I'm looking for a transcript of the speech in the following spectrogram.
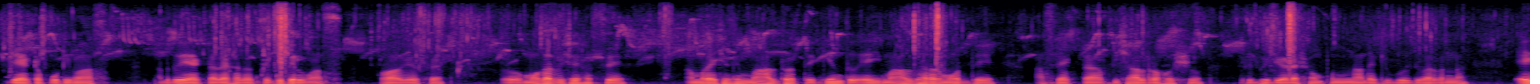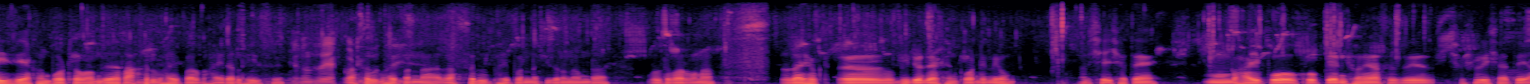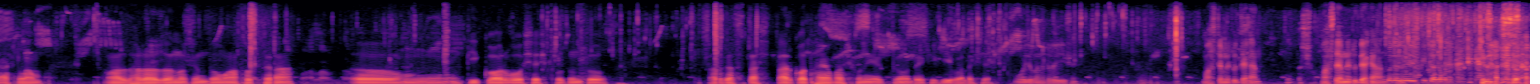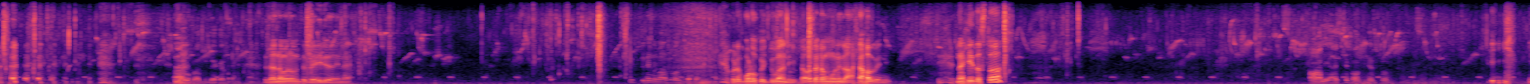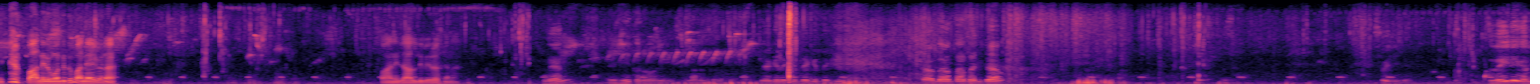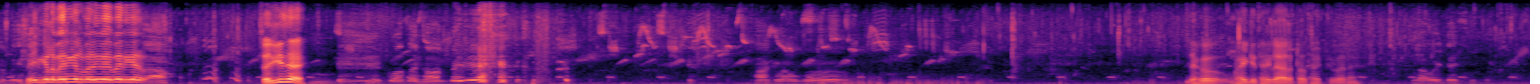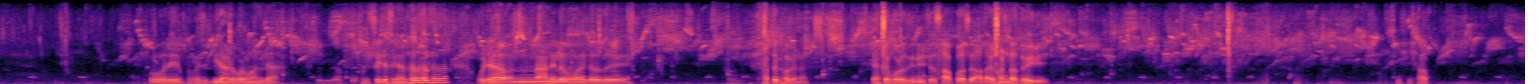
দুই একটা পুঁটি মাছ, আর দুই একটা দেখা যাচ্ছে গুতেল মাছ পাওয়া গেছে। তো মজার বিষয় হচ্ছে, আমরা এসেছি মাছ ধরতে, কিন্তু এই মাছ ধরার মধ্যে আছে একটা বিশাল রহস্য। ভিডিওটা সম্পূর্ণ না দেখলে বুঝতে পারবেন না। এই যে এখন বর্তমান যে রাসেল ভাইপার ভাইরাল হয়েছে। রাসেল ভাইপার না রাসেল ভাইপার না কি যেন নামটা বলতে পারব না। তো যাই হোক ভিডিও দেখেন কন্টিনিউ আর সেই সাথে ভাইপো খুব টেনশনে আছে যে শ্বশুরের সাথে আসলাম মাছ ধরার জন্য কিন্তু মাছ হচ্ছে না। কি করব শেষ পর্যন্ত। তার কাছে তার- তার কথাই আমরা শুনি একটু দেখি কি বলে সে ওই যে বানাটা রয়েছে মাছটা এমনি একটু দেখান মাছটা একটু দেখান জানা বলে তো বেরিয়ে যায় না ওটা বড় কই দুবানি তাও তো মনে আশা হবে নি নাকি দোস্ত পানির মধ্যে তো পানি আসবে না পানি জাল দিবে রয়েছে না দেখি দেখি দেখি দেখি দাও দাও তাড়াতাড়ি দাও বেরিয়ে গেল বেরিয়ে গেল বেরিয়ে গেল বেরিয়ে গেল চলে গিয়েছে কত শখ বেরিয়ে থাকলাম গো। দেখো ভাগ্যে থাকলে আর একটাও থাকতে পারে। না ওইটাই ওরে ভাবছি বিরাট বড় মাছটা ঠিক আছে। ধর ধর। ওইটা না নিলেও মনে করো যে সার্থক হবে না। এত বড় জিনিস সাপ আছে আধা ঘণ্টা তৈরি। সে সাপ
